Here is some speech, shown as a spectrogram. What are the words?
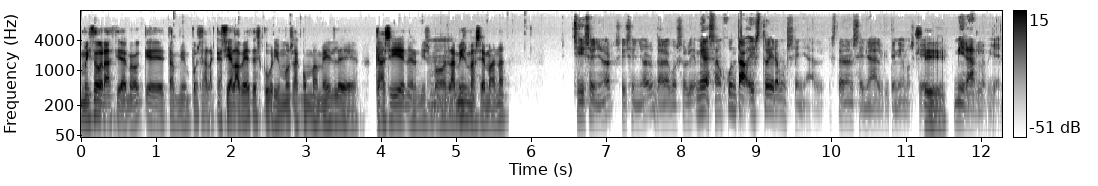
me hizo gracia, ¿no? Que también, pues, a la, casi a la vez descubrimos a Kumba Mail eh, casi en, el mismo, en la mm. misma semana. Sí, señor, sí, señor. Mira, se han juntado. Esto era un señal. Esto era un señal que teníamos que mirarlo bien.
